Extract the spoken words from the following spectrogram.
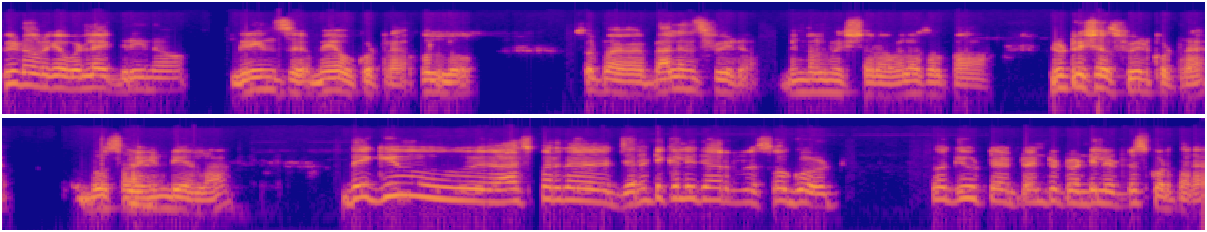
ಫೀಡ್ ಅವ್ರಿಗೆ ಒಳ್ಳೆ ಗ್ರೀನ್ ಗ್ರೀನ್ಸ್ ಮೇವು ಕೊಟ್ರೆ ಹುಲ್ಲು ಸ್ವಲ್ಪ ಬ್ಯಾಲೆನ್ಸ್ ಫೀಡ್ ಮಿನರಲ್ ಮಿಕ್ಸ್ಚರ್ ಅವೆಲ್ಲ ಸ್ವಲ್ಪ ನ್ಯೂಟ್ರಿಷಿಯಸ್ ಫೀಡ್ ಕೊಟ್ರೆ ಬೂಸ ಹಿಂಡಿ ಎಲ್ಲ they give us per the genetically they are so good so give ten to twenty litres ಕೊಡ್ತಾರೆ.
